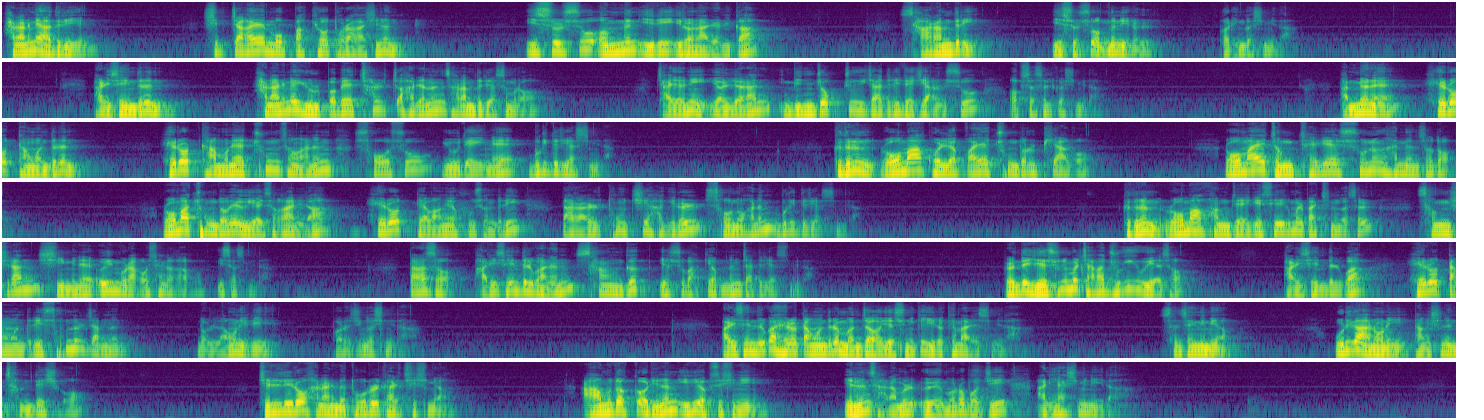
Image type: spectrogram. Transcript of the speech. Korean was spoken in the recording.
하나님의 아들이 십자가에 못 박혀 돌아가시는 있을 수 없는 일이 일어나려니까 사람들이 있을 수 없는 일을 버린 것입니다. 바리새인들은 하나님의 율법에 철저하려는 사람들이었으므로 자연히 열렬한 민족주의자들이 되지 않을 수 없었을 것입니다. 반면에 헤롯 당원들은 헤롯 가문에 충성하는 소수 유대인의 무리들이었습니다. 그들은 로마 권력과의 충돌을 피하고 로마의 정책에 순응하면서도 로마 총독에 의해서가 아니라 헤롯 대왕의 후손들이 나라를 통치하기를 선호하는 무리들이었습니다. 그들은 로마 황제에게 세금을 바치는 것을 성실한 시민의 의무라고 생각하고 있었습니다. 따라서 바리새인들과는 상극일 수밖에 없는 자들이었습니다. 그런데 예수님을 잡아 죽이기 위해서 바리새인들과 헤롯 당원들이 손을 잡는 놀라운 일이 벌어진 것입니다. 바리새인들과 헤롯 당원들은 먼저 예수님께 이렇게 말했습니다. 선생님이여, 우리가 아노니 당신은 참되시고 진리로 하나님의 도를 가르치시며 아무도 꺼리는 일이 없으시니 이는 사람을 외모로 보지 아니하심이니이다.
